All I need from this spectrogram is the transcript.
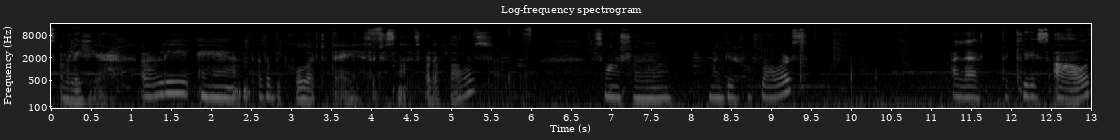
it's early here. Early and a little bit cooler today so just nice for the flowers. Just want to show you my beautiful flowers. I left the kitties out.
